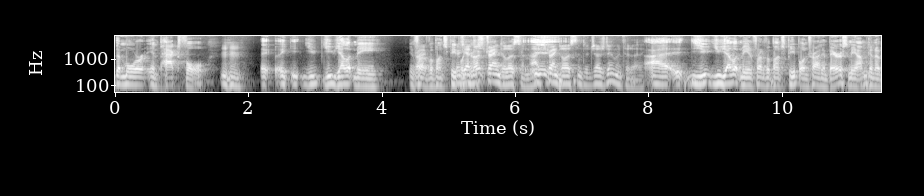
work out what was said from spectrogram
the more impactful. It- it- you you yell at me in front of a bunch of people. You have You're to not- strain to listen. I strained to listen to Judge Newman today. uh, you you yell at me in front of a bunch of people and try and embarrass me, I'm gonna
